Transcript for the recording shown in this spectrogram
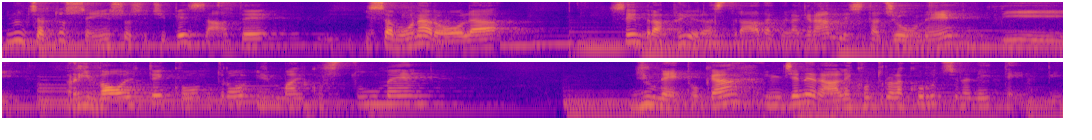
In un certo senso, se ci pensate, il Savonarola sembra aprire la strada a quella grande stagione di rivolte contro il malcostume di un'epoca, in generale contro la corruzione dei tempi.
